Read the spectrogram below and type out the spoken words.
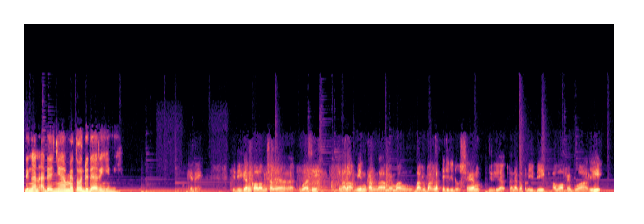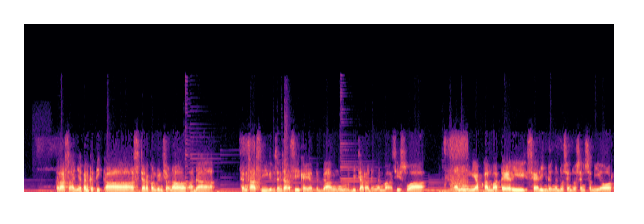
dengan adanya metode daring ini? Oke deh. Jadi kan kalau misalnya gua sih ngalamin karena memang baru banget ya jadi dosen, jadi ya tenaga pendidik awal Februari. Kerasanya kan ketika secara konvensional ada sensasi gitu, sensasi kayak tegang mau berbicara dengan mahasiswa, lalu menyiapkan materi, sharing dengan dosen-dosen senior.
